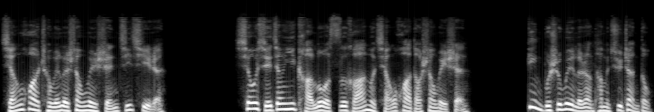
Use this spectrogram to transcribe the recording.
强化成为了上位神机器人。萧协将伊卡洛斯和阿诺强化到上位神，并不是为了让他们去战斗，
